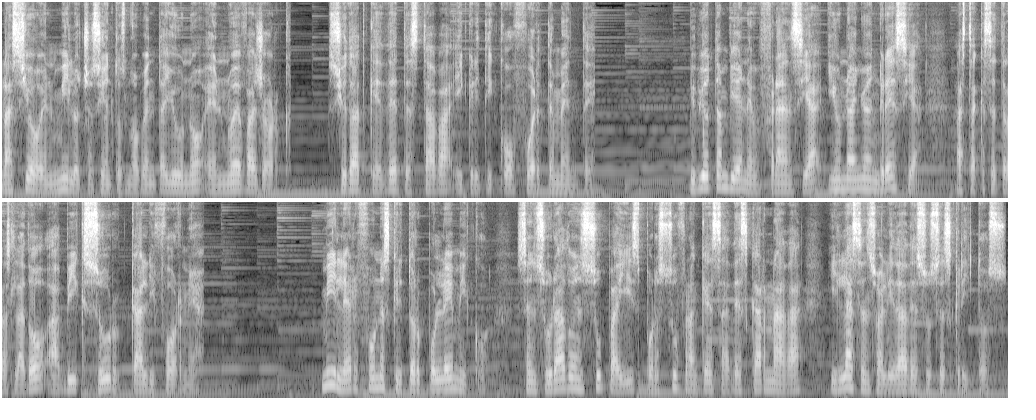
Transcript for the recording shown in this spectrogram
nació en 1891 en Nueva York, ciudad que detestaba y criticó fuertemente. Vivió también en Francia y un año en Grecia, hasta que se trasladó a Big Sur, California. Miller fue un escritor polémico, censurado en su país por su franqueza descarnada y la sensualidad de sus escritos.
